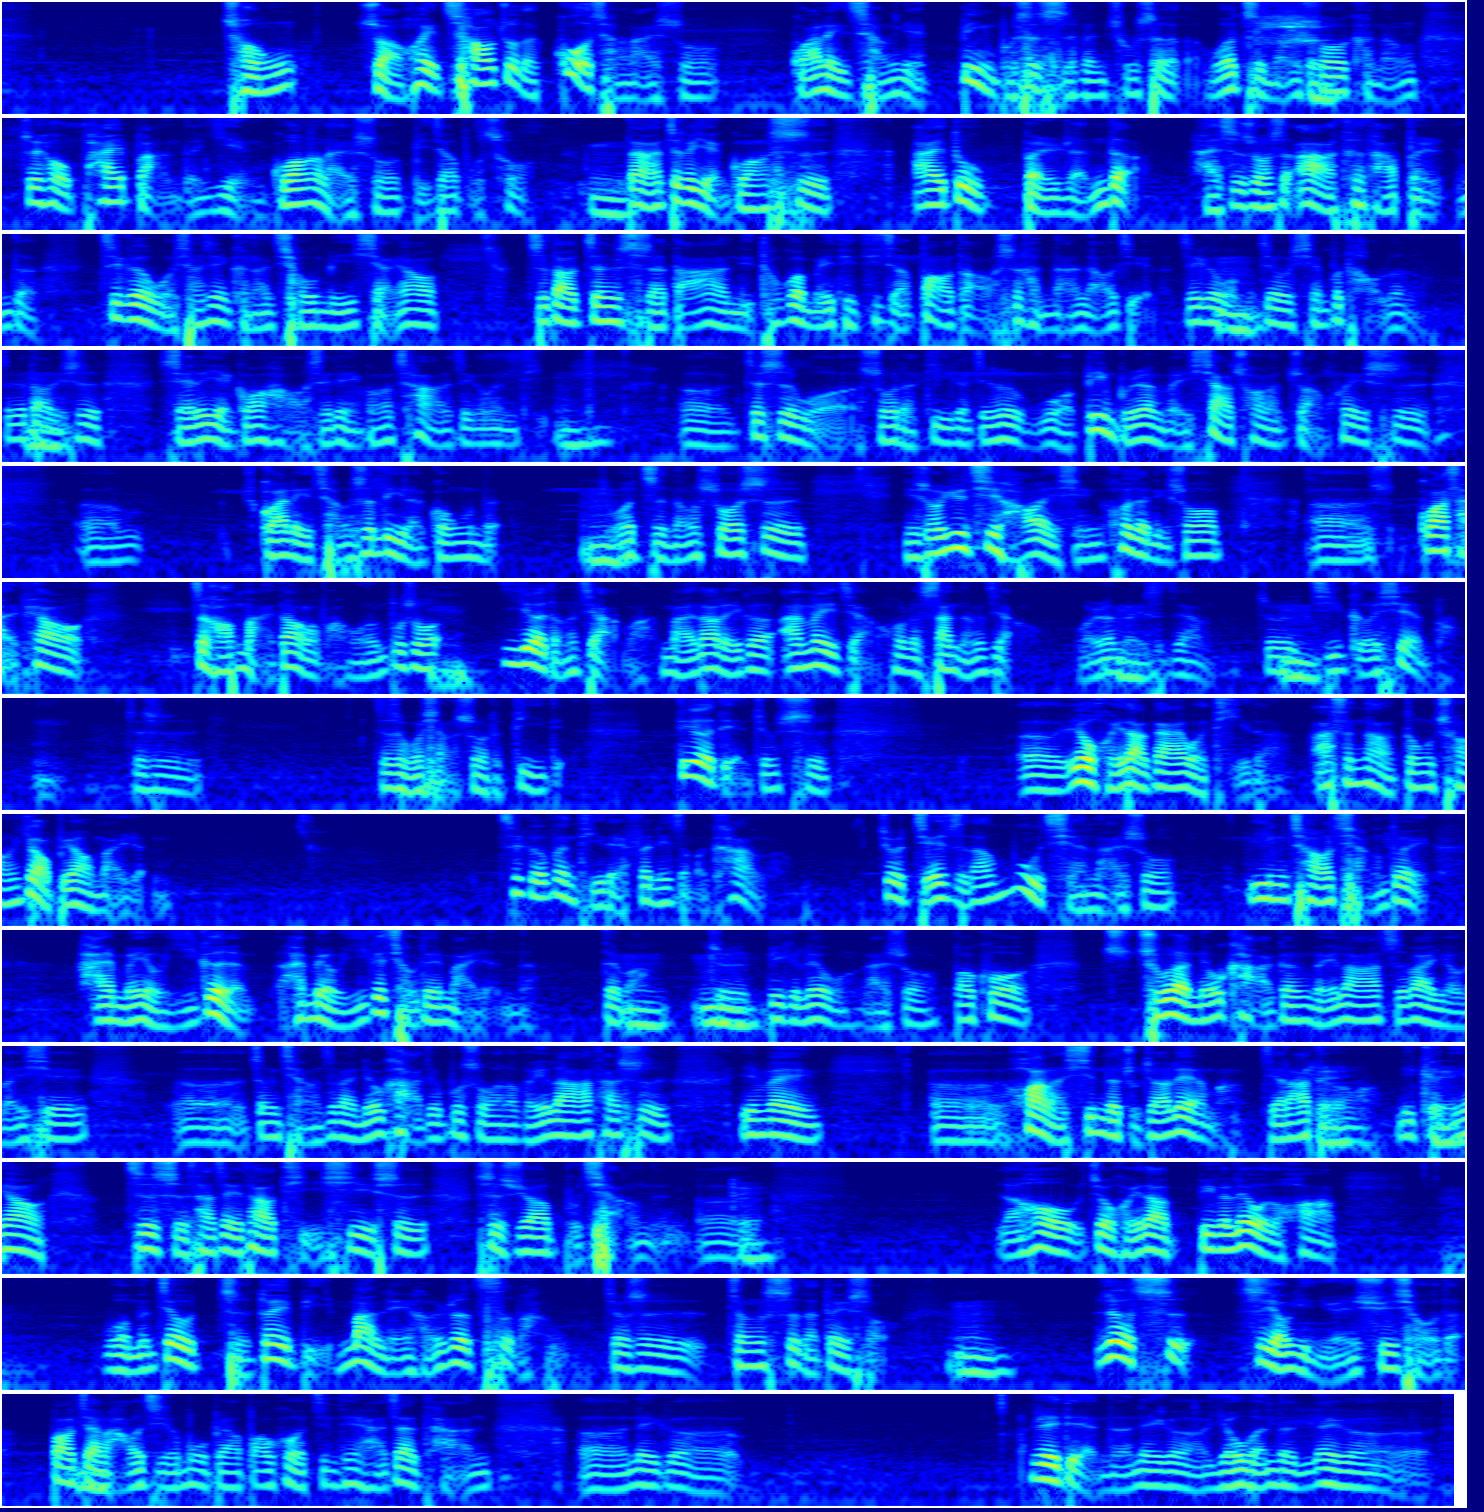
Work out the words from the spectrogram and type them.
从转会操作的过程来说，管理层也并不是十分出色的。我只能说，可能最后拍板的眼光来说比较不错。嗯当然，这个眼光是埃杜本人的，还是说是阿尔特塔本人的？这个我相信，可能球迷想要知道真实的答案，你通过媒体记者报道是很难了解的。这个我们嗯就先不讨论了。这个到底是谁的眼光好，谁的眼光差的这个问题。嗯呃，这是我说的第一个，就是我并不认为下窗的转会是，呃，管理层是立了功的。嗯我只能说是，你说运气好也行，或者你说，呃，刮彩票正好买到了吧？我们不说一二等奖嘛，买到了一个安慰奖或者三等奖，我认为嗯是这样的，就是嗯及格线吧。嗯，这是这是我想说的第一点。第二点就是，呃，又回到刚才我提的，阿森纳东窗要不要买人？这个问题得分你怎么看了。就截止到目前来说，英超强队还没有一个人，还没有一个球队买人的，对吧？嗯就是嗯 Big 六来说，包括除除了纽卡跟维拉之外，有了一些呃增强之外，纽卡就不说了。维拉他是因为呃换了新的主教练嘛，杰拉德嘛，你肯定要支持他这一套体系是是需要补强的。呃，然后就回到 Big 六的话，我们就只对比曼联和热刺吧，就是争四的对手。嗯热刺是有引援需求的，报价了好几个目标，包括今天还在谈，呃，那个瑞典的那个尤文的那个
